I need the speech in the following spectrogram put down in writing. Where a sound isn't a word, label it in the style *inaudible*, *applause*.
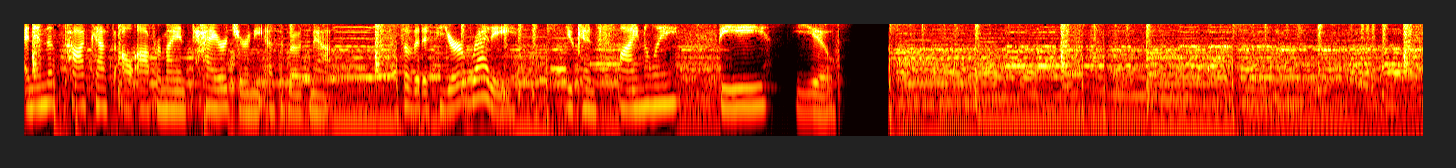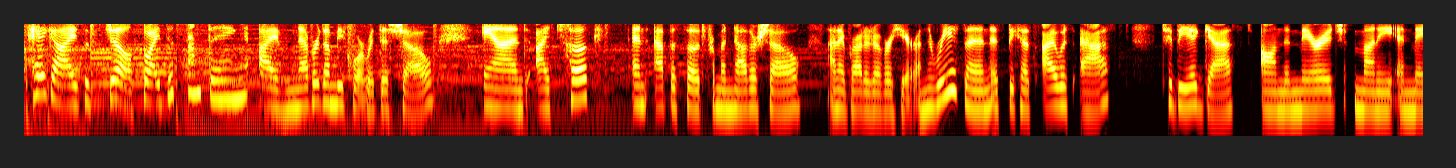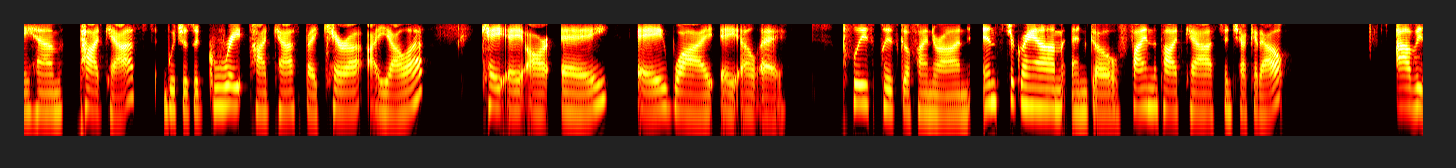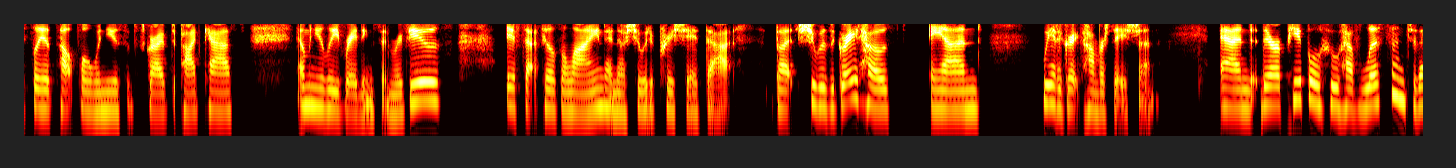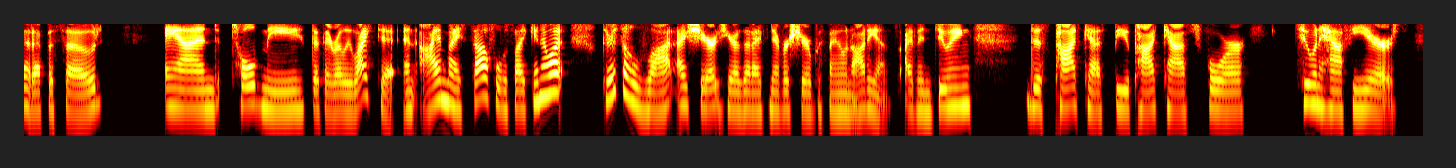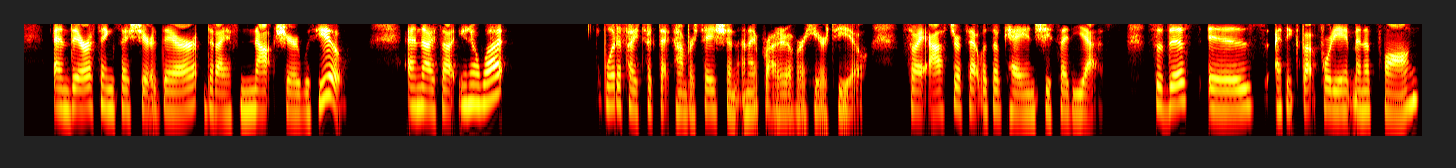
And in this podcast, I'll offer my entire journey as a roadmap so that if you're ready, you can finally be you. Hey guys, it's Jill. So I did something I've never done before with this show, and I took an episode from another show and I brought it over here. And the reason is because I was asked to be a guest on the Marriage, Money, and Mayhem podcast, which is a great podcast by Kara Ayala, K A R A A Y A L A. Please, please go find her on Instagram and go find the podcast and check it out. Obviously, it's helpful when you subscribe to podcasts and when you leave ratings and reviews. If that feels aligned, I know she would appreciate that. But she was a great host and we had a great conversation. And there are people who have listened to that episode and told me that they really liked it. And I myself was like, you know what? There's a lot I shared here that I've never shared with my own audience. I've been doing this podcast, Be You podcast for two and a half years. And there are things I shared there that I have not shared with you. And I thought, you know what? What if I took that conversation and I brought it over here to you? So I asked her if that was okay. And she said yes. So this is, I think about 48 minutes long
